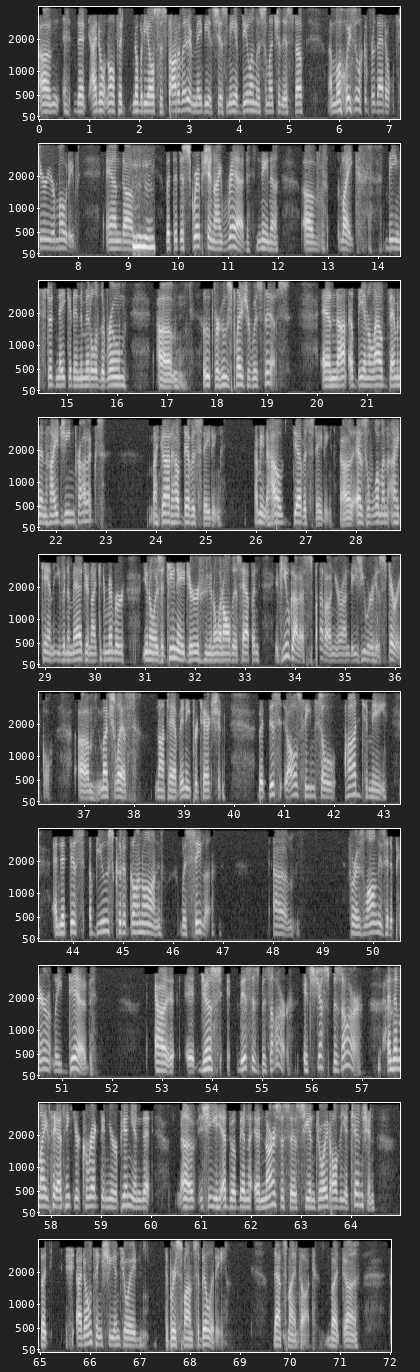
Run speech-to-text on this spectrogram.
Um that I don't know if it nobody else has thought of it or maybe it's just me of dealing with so much of this stuff. I'm always looking for that ulterior motive. And um mm-hmm. but the description I read, Nina, of like being stood naked in the middle of the room. Um, who, for whose pleasure was this? And not being allowed feminine hygiene products? My God, how devastating. I mean, how devastating. Uh, as a woman, I can't even imagine. I can remember, you know, as a teenager, you know, when all this happened, if you got a spot on your undies, you were hysterical, um, much less not to have any protection. But this all seems so odd to me, and that this abuse could have gone on with Selah um, for as long as it apparently did. Uh, it just, this is bizarre it's just bizarre. And then, like I say, I think you're correct in your opinion that uh, she had to have been a narcissist. She enjoyed all the attention, but I don't think she enjoyed the responsibility. That's my thought. But uh,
